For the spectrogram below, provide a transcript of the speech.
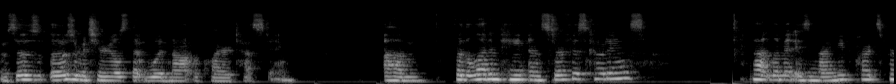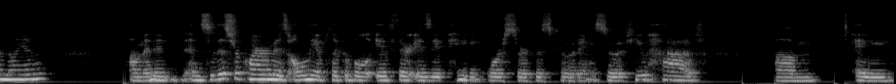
Um, so those, those are materials that would not require testing. Um, for the lead and paint and surface coatings, that limit is 90 parts per million. Um, and, and so this requirement is only applicable if there is a paint or surface coating. So if you have um, a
